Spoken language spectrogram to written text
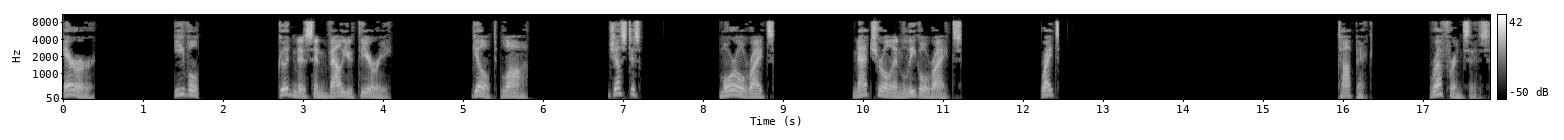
Error. Evil. Goodness and value theory. Guilt law. Justice. Moral rights. Natural and legal rights. Rights. Topic. References.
